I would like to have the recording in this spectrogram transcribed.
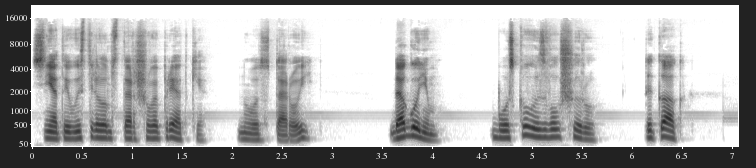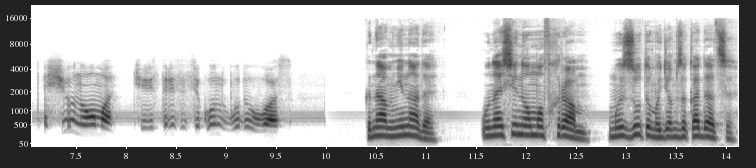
снятый выстрелом старшего прятки. Ну вот второй. «Догоним». Боско вызвал Ширу. «Ты как?» «Тащу Нома. Через 30 секунд буду у вас». «К нам не надо. Уноси Нома в храм. Мы с Зутом идем закадаться».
